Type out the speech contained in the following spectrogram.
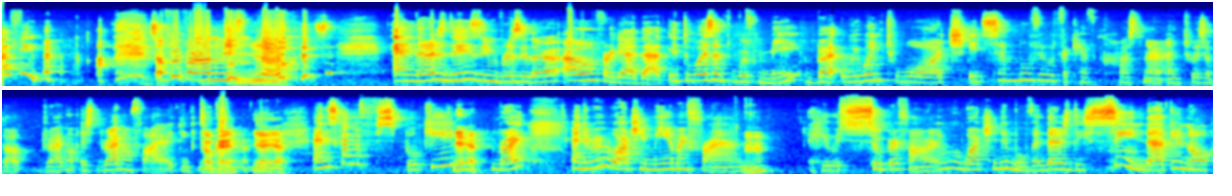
laughing. so people around me Yeah. know. and there's this in Brazil I won't forget that. It wasn't with me, but we went to watch it's a movie with a Kevin Costner and it was about dragon it's Dragonfly, I think. Okay. Yeah, yeah. And it's kind of spooky. Yeah. Right? And we were watching me and my friend Mhm. He was super fun and we were watching the movie and there's this scene that you know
